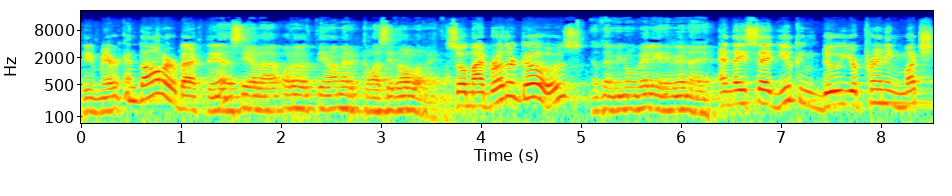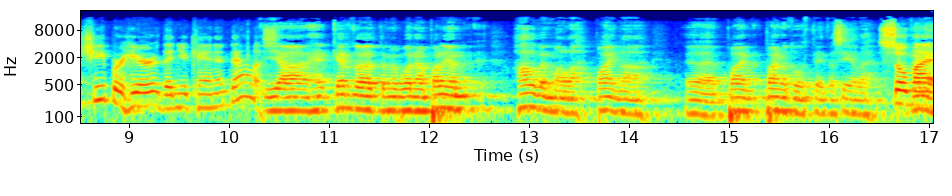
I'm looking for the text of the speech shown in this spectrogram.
the American dollar back then. Ja siellä odotettiin amerikkalaisia dollareita. So my brother goes, Joten minun veljeni menee and they said, You can do your printing much cheaper here than you can in Dallas. ja he kertovat, että me voidaan paljon halvemmalla painaa So my-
